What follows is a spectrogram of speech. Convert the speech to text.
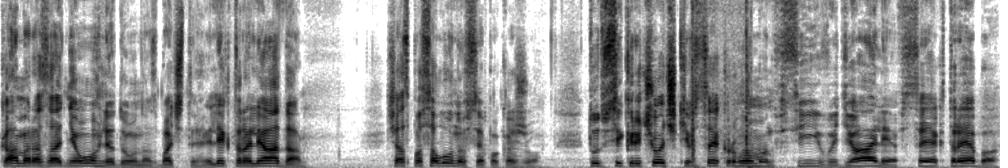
Камера заднього огляду у нас, бачите, електроляда. Зараз по салону все покажу. Тут всі крючочки, все кругом, он, всі в ідеалі, все як треба.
